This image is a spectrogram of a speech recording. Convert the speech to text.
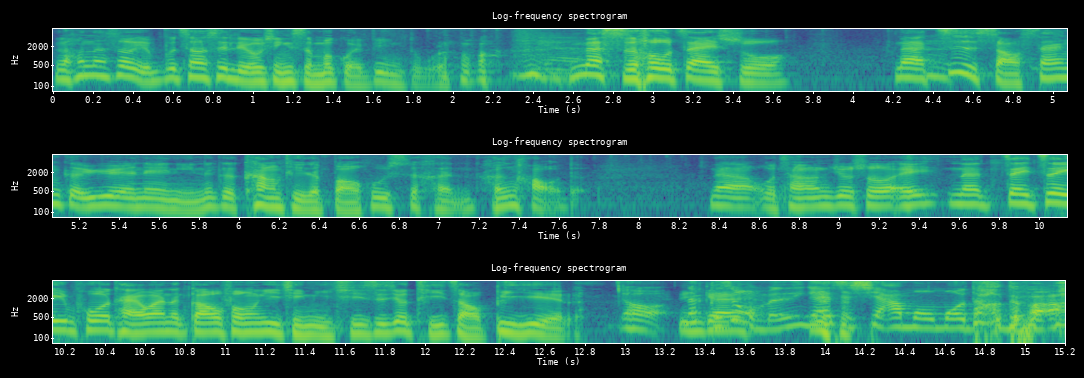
然后那时候也不知道是流行什么鬼病毒了，那时候再说。那至少三个月内，你那个抗体的保护是很很好的。那我常常就说，哎、那在这一波台湾的高峰疫情，你其实就提早毕业了。哦，那可是我们应该是瞎摸摸到的吧？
